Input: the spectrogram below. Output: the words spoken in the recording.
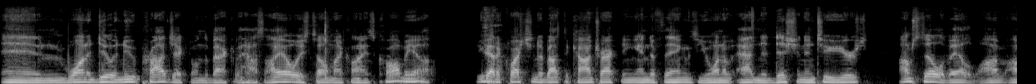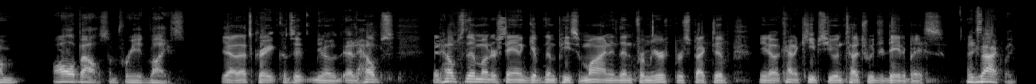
and want to do a new project on the back of the house, I always tell my clients, call me up. You got a question about the contracting end of things, you want to add an addition in two years, I'm still available. I'm, I'm all about some free advice. Yeah, that's great because it you know it helps it helps them understand and give them peace of mind, and then from your perspective, you know, it kind of keeps you in touch with your database. Exactly.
